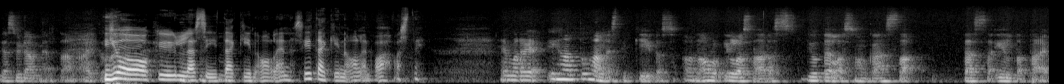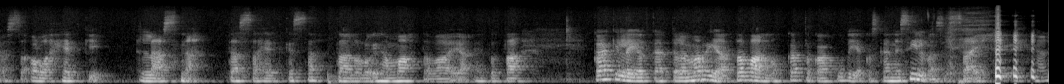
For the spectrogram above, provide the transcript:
Ja sydämeltään aito. Joo, kyllä, sitäkin olen. Sitäkin olen vahvasti. Hei Maria, ihan tuhannesti kiitos. On ollut ilo saada jutella sun kanssa tässä iltapäivässä, olla hetki läsnä tässä hetkessä. Tämä on ollut ihan mahtavaa. Ja, ja tota, kaikille, jotka ette ole Mariaa tavannut, kattokaa kuvia, koska hänen silmänsä säihkyy. Hän,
